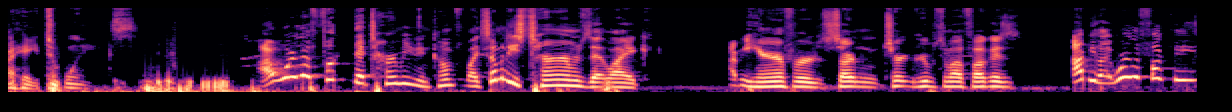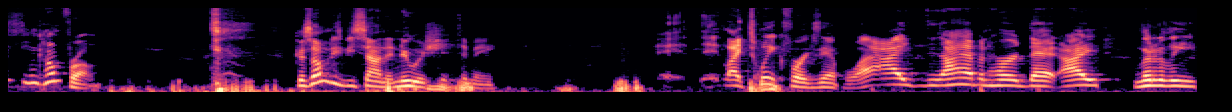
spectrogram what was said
I hate twinks. I where the fuck did that term even come from? Like some of these terms that like I be hearing for certain certain groups of motherfuckers, I'd be like, where the fuck did these even come from? Because some of these be sounding new as shit to me. It- it- Like twink, for example, I I I haven't heard that. I literally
